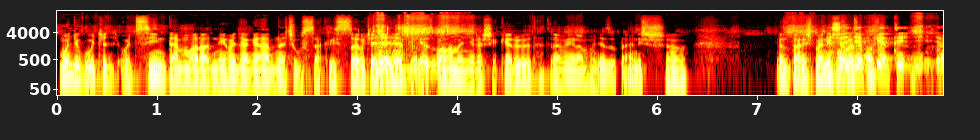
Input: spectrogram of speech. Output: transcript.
mondjuk úgy, hogy, hogy szinten maradni, hogy legalább ne csúszak vissza, úgyhogy egy eddig ez valamennyire sikerült, hát remélem, hogy ezután is ezután is menni És fog. egyébként az... így, így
